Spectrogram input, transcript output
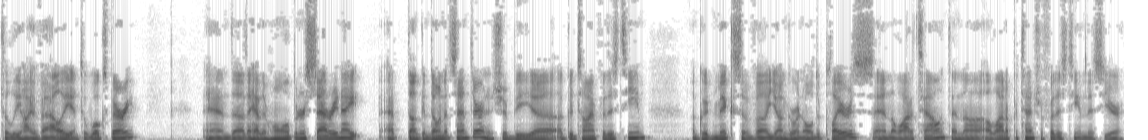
to Lehigh Valley and to Wilkes-Barre. And uh, they have their home opener Saturday night at Dunkin' Donuts Center, and it should be uh, a good time for this team. A good mix of uh, younger and older players, and a lot of talent, and uh, a lot of potential for this team this year.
